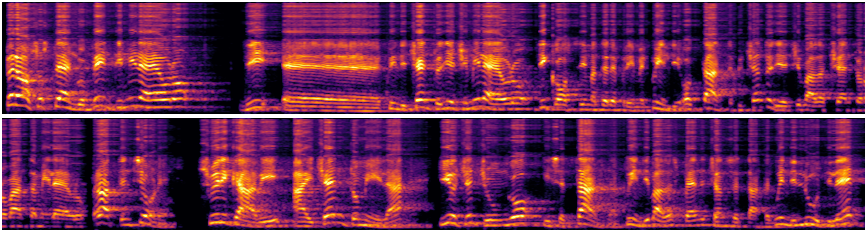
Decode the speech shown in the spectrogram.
Però sostengo 20.000 euro di, eh, quindi 110.000 euro di costi di materie prime, quindi 80 più 110 vado a 190.000 euro. Però attenzione, sui ricavi ai 100.000 io ci aggiungo i 70, quindi vado a spendere 170, quindi l'utile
